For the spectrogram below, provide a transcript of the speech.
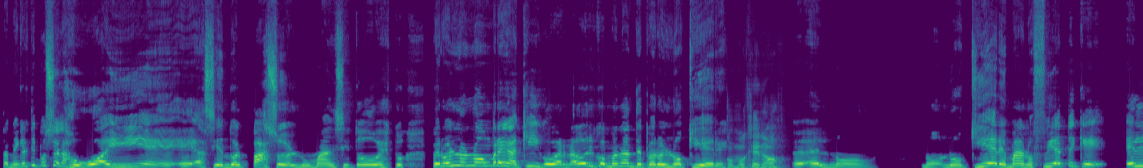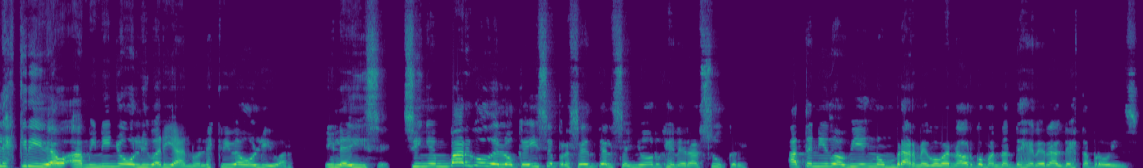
también el tipo se la jugó ahí eh, eh, haciendo el paso del Numancia y todo esto. Pero él lo nombran aquí, gobernador y comandante, pero él no quiere. ¿Cómo que no? Eh, Él no, no, no quiere, mano. Fíjate que él le escribe a, a mi niño bolivariano, él le escribe a Bolívar y le dice, sin embargo de lo que hice presente el señor general Sucre, ha tenido a bien nombrarme gobernador comandante general de esta provincia,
